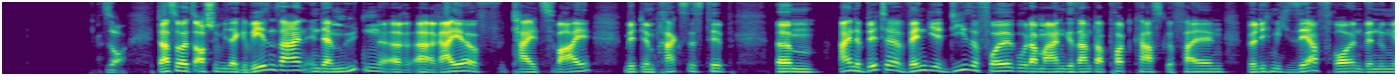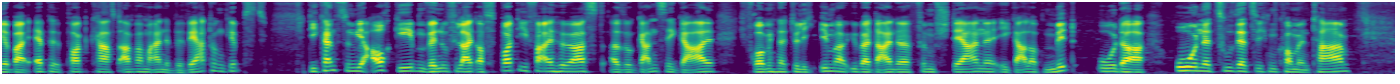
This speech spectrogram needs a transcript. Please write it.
So, das soll es auch schon wieder gewesen sein in der Mythenreihe Teil 2 mit dem Praxistipp. Ähm, eine Bitte, wenn dir diese Folge oder mein gesamter Podcast gefallen, würde ich mich sehr freuen, wenn du mir bei Apple Podcast einfach mal eine Bewertung gibst. Die kannst du mir auch geben, wenn du vielleicht auf Spotify hörst, also ganz egal. Ich freue mich natürlich immer über deine fünf Sterne, egal ob mit oder ohne zusätzlichen Kommentar.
